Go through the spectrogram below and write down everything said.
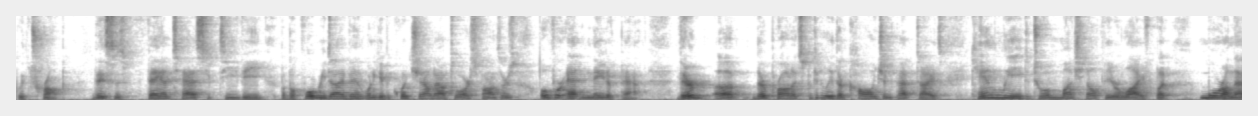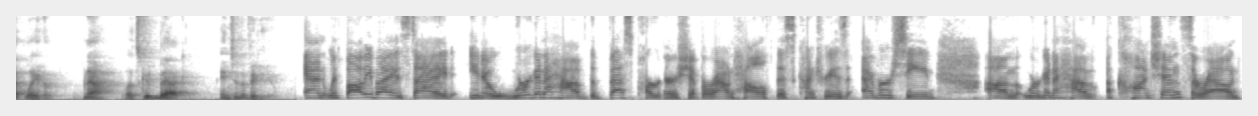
with Trump. This is fantastic TV, but before we dive in, I want to give a quick shout out to our sponsors over at NativePath. Their, uh, their products, particularly their collagen peptides, can lead to a much healthier life, but more on that later. Now, let's get back into the video. And with Bobby by his side, you know, we're going to have the best partnership around health this country has ever seen. Um, we're going to have a conscience around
